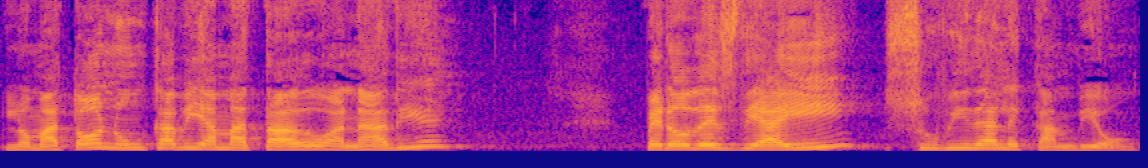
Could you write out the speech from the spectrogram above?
lo mató, nunca había matado a nadie, pero desde ahí su vida le cambió.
